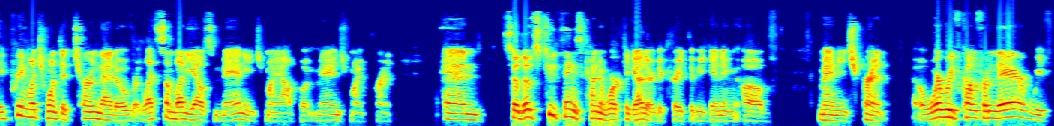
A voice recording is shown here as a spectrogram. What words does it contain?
they pretty much want to turn that over, let somebody else manage my output, manage my print. And so those two things kind of work together to create the beginning of managed print. Uh, where we've come from there, we've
